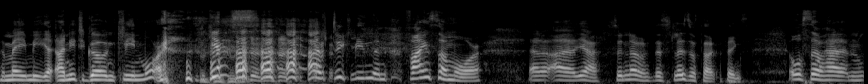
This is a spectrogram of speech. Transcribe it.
Maybe I need to go and clean more. yes, I have to clean and find some more. Uh, uh, yeah. So no, there's loads of th- things. Also, um,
